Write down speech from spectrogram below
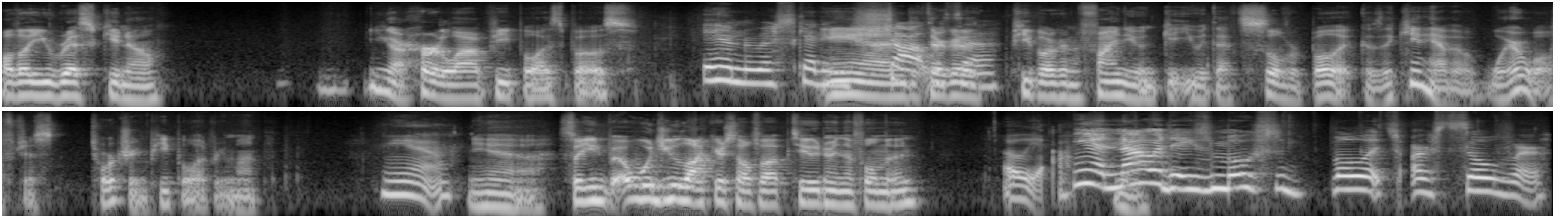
Although you risk, you know, you gonna hurt a lot of people, I suppose, and risk getting and shot they're with gonna a. people are gonna find you and get you with that silver bullet because they can't have a werewolf just torturing people every month. yeah. Yeah. So you would you lock yourself up too during the full moon? Oh yeah. Yeah, nowadays most bullets are silver.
